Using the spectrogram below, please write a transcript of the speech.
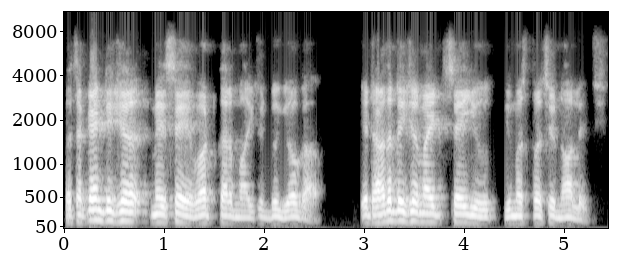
The second teacher may say, what karma, you should do yoga. Yet another teacher might say you, you must pursue knowledge.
